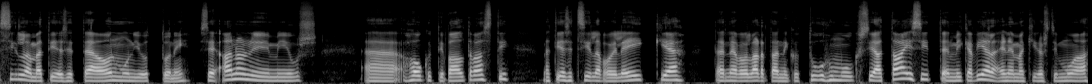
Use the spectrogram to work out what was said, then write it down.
Silloin mä tiesin, että tämä on mun juttuni. Se anonyymius ää, houkutti valtavasti. Mä tiesin, että sillä voi leikkiä, tänne voi ladata niinku tuhmuuksia, tai sitten, mikä vielä enemmän kiinnosti mua,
